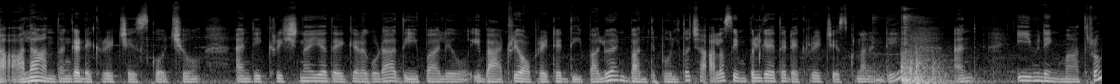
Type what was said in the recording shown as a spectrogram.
చాలా అందంగా డెకరేట్ చేసుకోవచ్చు. అండ్ ఈ కృష్ణయ్య దగ్గర కూడా దీపాలు ఈ బ్యాటరీ ఆపరేటెడ్ దీపాలు అండ్ బంతిపూలతో చాలా సింపుల్గా అయితే డెకరేట్ చేసుకున్నానండి. అండ్ ఈవినింగ్ మాత్రం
